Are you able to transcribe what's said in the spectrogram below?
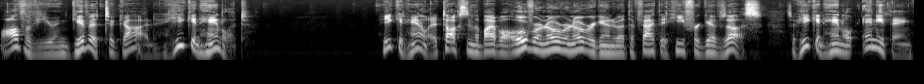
off of you and give it to God. He can handle it. He can handle it. It talks in the Bible over and over and over again about the fact that He forgives us. So He can handle anything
